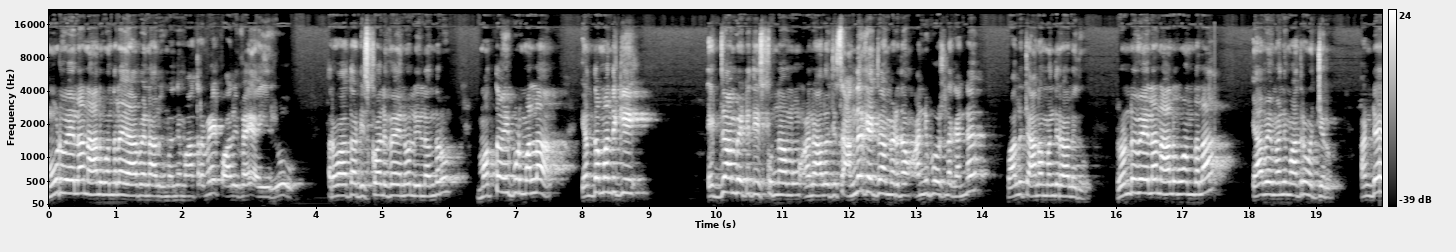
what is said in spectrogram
మూడు వేల నాలుగు వందల యాభై నాలుగు మంది మాత్రమే క్వాలిఫై అయ్యారు తర్వాత డిస్క్వాలిఫై అయిన వాళ్ళు వీళ్ళందరూ. మొత్తం ఇప్పుడు మళ్ళా ఎంతమందికి ఎగ్జామ్ పెట్టి తీసుకుందాము అని ఆలోచిస్తే అందరికి ఎగ్జామ్ పెడదాం. అన్ని పోస్టుల కంటే వాళ్ళు చాలా మంది రాలేదు. రెండు వేల నాలుగు వందల యాభై మంది మాత్రం వచ్చారు. అంటే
